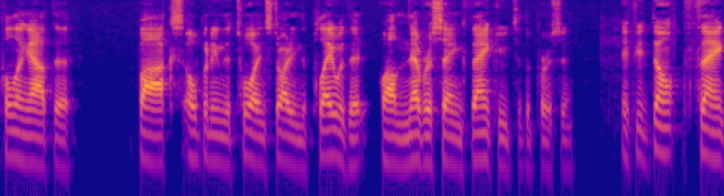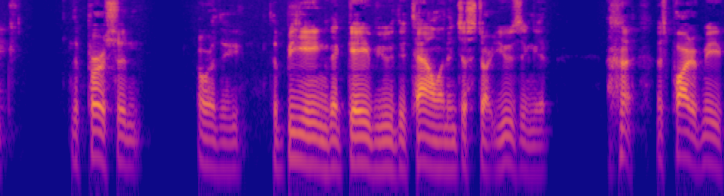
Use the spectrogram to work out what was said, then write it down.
pulling out the box, opening the toy and starting to play with it while never saying thank you to the person. If you don't thank the person or the the being that gave you the talent and just start using it, there's part of me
